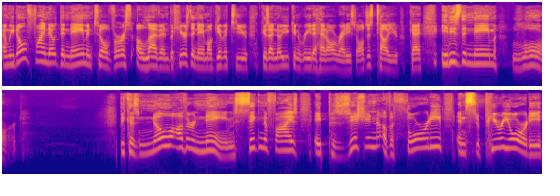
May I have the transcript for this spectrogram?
and we don't find out the name until verse 11. But here's the name. I'll give it to you because I know you can read ahead already, so I'll just tell you, okay? It is the name Lord because no other name signifies a position of authority and superiority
